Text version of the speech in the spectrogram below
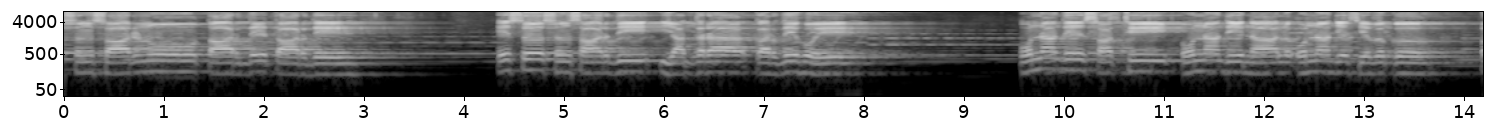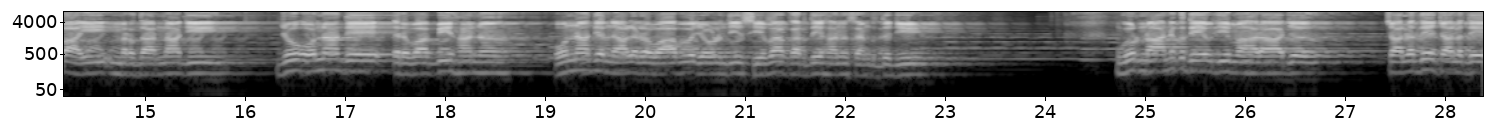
ਸੰਸਾਰ ਨੂੰ ਤਾਰਦੇ ਤਾਰਦੇ, ਇਸ ਸੰਸਾਰ ਦੀ ਯਾਤਰਾ ਕਰਦੇ ਹੋਏ, ਉਹਨਾਂ ਦੇ ਸਾਥੀ, ਉਹਨਾਂ ਦੇ ਨਾਲ, ਉਹਨਾਂ ਦੇ ਸੇਵਕ ਭਾਈ ਮਰਦਾਨਾ ਜੀ, ਜੋ ਉਹਨਾਂ ਦੇ ਰਵਾਬੀ ਹਨ ਉਹਨਾਂ ਦੇ ਨਾਲ ਰਵਾਬ ਵਜਾਉਣ ਦੀ ਸੇਵਾ ਕਰਦੇ ਹਨ ਸੰਗਤ ਜੀ। ਗੁਰੂ ਨਾਨਕ ਦੇਵ ਜੀ ਮਹਾਰਾਜ, ਚੱਲਦੇ ਚੱਲਦੇ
